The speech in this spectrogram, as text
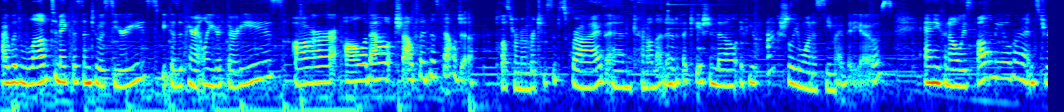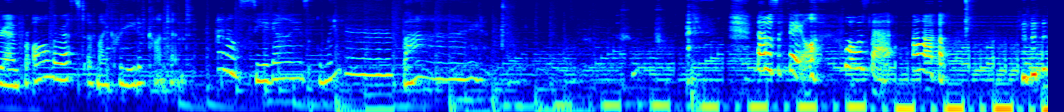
I would love to make this into a series because apparently your 30s are all about childhood nostalgia. Plus remember to subscribe and turn on that notification bell if you actually want to see my videos. And you can always follow me over on Instagram for all the rest of my creative content. And I'll see you guys later. Bye. That was a fail. What was that? Ah.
